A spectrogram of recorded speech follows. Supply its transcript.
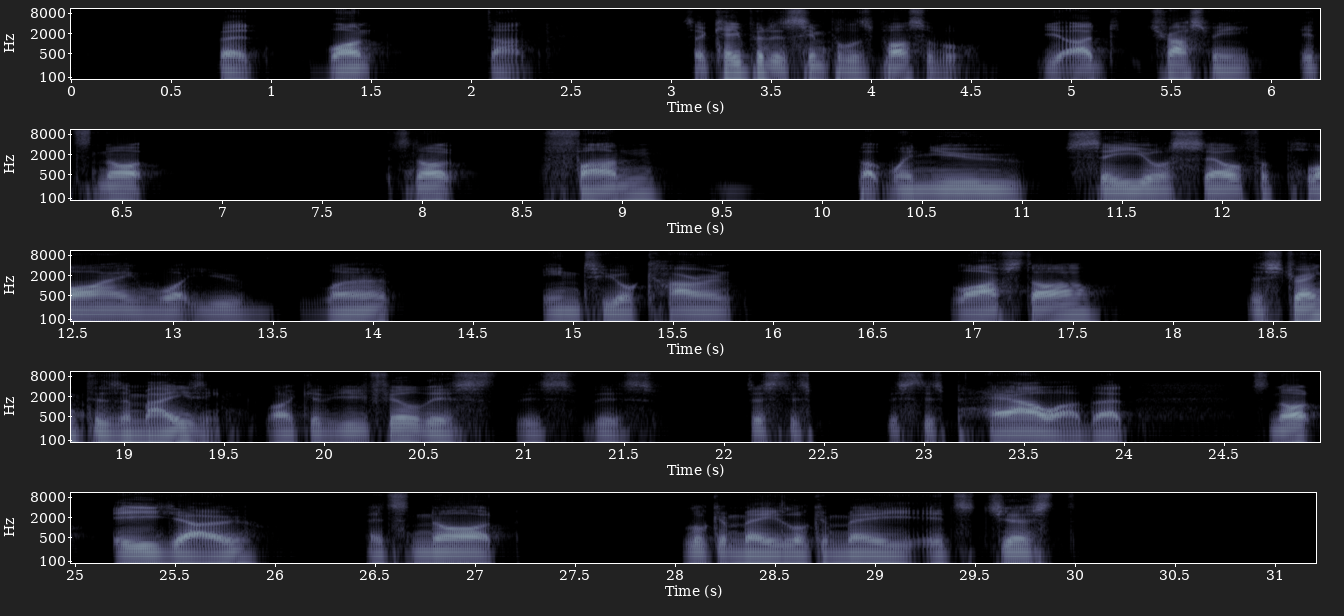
but want done. So keep it as simple as possible. You, I, trust me, it's not it's not fun, but when you see yourself applying what you've learnt into your current lifestyle, the strength is amazing. Like if you feel this this this just this this this power that it's not ego it's not look at me, look at me. It's just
